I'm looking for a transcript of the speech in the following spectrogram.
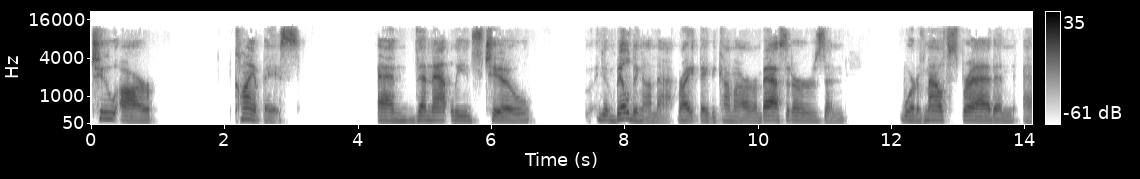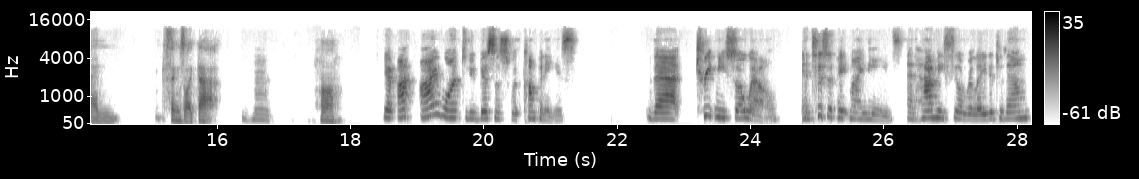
to our client base. And then that leads to you know building on that right? They become our ambassadors and word of mouth spread and and things like that. Mhm. huh Yep, I, I want to do business with companies that treat me so well, anticipate my needs, and have me feel related to them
